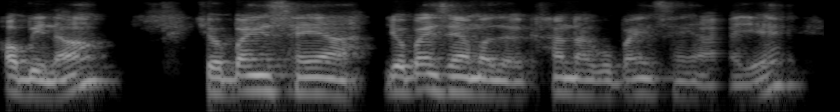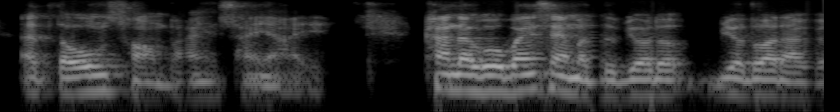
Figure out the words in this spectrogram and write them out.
ဟုတ်ပြီနော်ရုပ်ပိုင်းဆိုင်ရာရုပ်ပိုင်းဆိုင်ရာမှာဆိုခန္ဓာကိုယ်ပိုင်းဆိုင်ရာရဲ့အသုံးဆောင်ပိုင်းဆိုင်ရာရဲ့ခန္ဓာကိုယ်ပိုင်းဆိုင်ရာမှာသူပြောတော့ပြောသွားတာက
